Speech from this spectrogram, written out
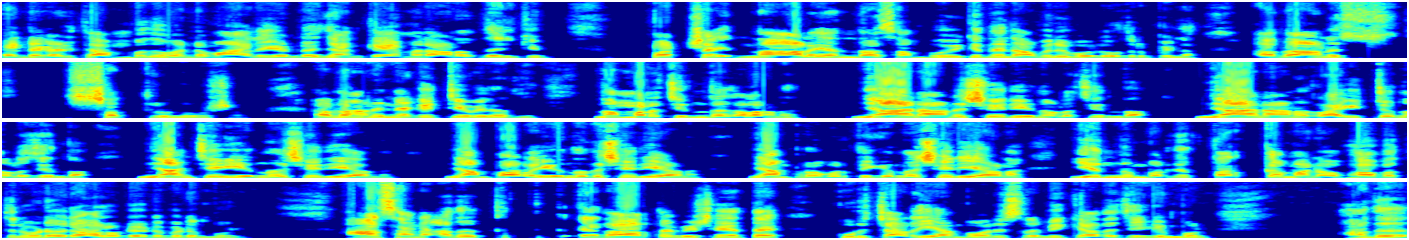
എന്റെ കഴുത്ത് അമ്പത് വന്റെ മാലയുണ്ട്. ഞാൻ കേമനാണെന്ന് ധരിക്കും. പക്ഷെ നാളെ എന്താ സംഭവിക്കുന്നതിന് അവന് പോലും ഒതിർപ്പില്ല അതാണ് ശത്രുദോഷം. അതാണ് നെഗറ്റീവ് എനർജി നമ്മുടെ ചിന്തകളാണ്. ഞാനാണ് ശരി എന്നുള്ള ചിന്ത. ഞാനാണ് റൈറ്റ് എന്നുള്ള ചിന്ത. ഞാൻ ചെയ്യുന്നത് ശരിയാണ്. ഞാൻ പറയുന്നത് ശരിയാണ്. ഞാൻ പ്രവർത്തിക്കുന്നത് ശരിയാണ് എന്നും പറഞ്ഞ് തർക്ക മനോഭാവത്തിലൂടെ ഒരാളോട് ഇടപെടുമ്പോൾ. ആ സാധനം അത് യഥാർത്ഥ വിഷയത്തെ കുറിച്ച് അറിയാൻ പോലും ശ്രമിക്കാതെ ചെയ്യുമ്പോൾ അത്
